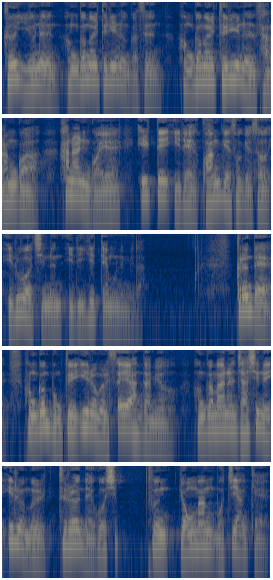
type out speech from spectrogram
그 이유는 헌금을 드리는 것은 헌금을 드리는 사람과 하나님과의 일대일의 관계 속에서 이루어지는 일이기 때문입니다. 그런데 헌금 봉투에 이름을 써야 한다며 헌금하는 자신의 이름을 드러내고 싶은 욕망 못지않게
